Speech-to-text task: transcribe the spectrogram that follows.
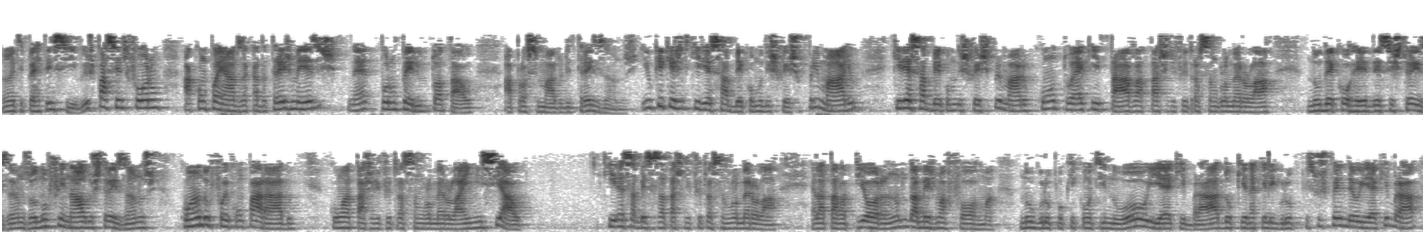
antipertensivo. E os pacientes foram acompanhados a cada três meses, né, por um período total aproximado de três anos. E o que, que a gente queria saber como desfecho primário? Queria saber como desfecho primário quanto é que estava a taxa de filtração glomerular no decorrer desses três anos ou no final dos três anos, quando foi comparado com a taxa de filtração glomerular inicial queria saber se essa taxa de filtração glomerular ela estava piorando da mesma forma no grupo que continuou o IEC-BRA do que naquele grupo que suspendeu o IEC-BRA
